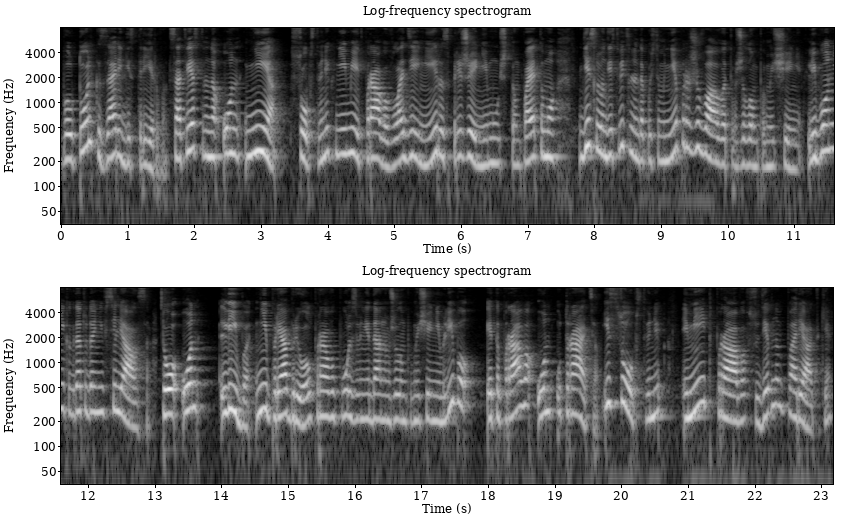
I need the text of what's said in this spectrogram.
был только зарегистрирован. Соответственно, он не собственник, не имеет права владения и распоряжения имуществом, поэтому если он действительно, допустим, не проживал в этом жилом помещении, либо он никогда туда не вселялся, то он либо не приобрел право пользования данным жилым помещением, либо это право он утратил. И собственник имеет право в судебном порядке,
